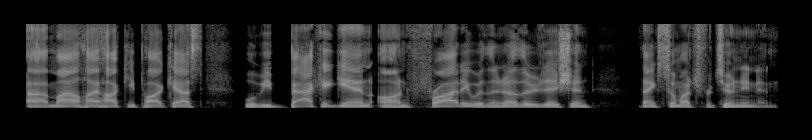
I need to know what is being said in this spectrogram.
uh, Mile High Hockey Podcast. We'll be back again on Friday with another edition. Thanks so much for tuning in.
